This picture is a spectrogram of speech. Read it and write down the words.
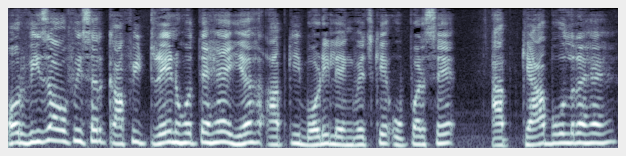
और वीज़ा ऑफिसर काफ़ी ट्रेन होते हैं, यह आपकी बॉडी लैंग्वेज के ऊपर से आप क्या बोल रहे हैं?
